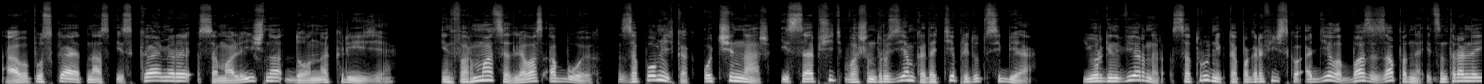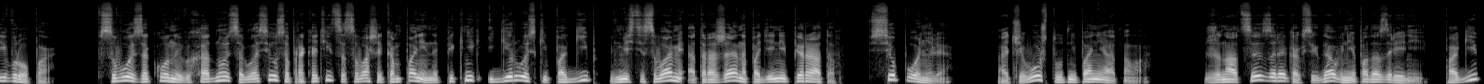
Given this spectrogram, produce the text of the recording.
А выпускает нас из камеры самолично Донна Кризи. Информация для вас обоих. Запомнить как «Отче наш» и сообщить вашим друзьям, когда те придут в себя. Юрген Вернер – сотрудник топографического отдела базы Западная и Центральная Европа. В свой законный выходной согласился прокатиться с вашей компанией на пикник и геройски погиб вместе с вами, отражая нападение пиратов. Все поняли. А чего ж тут непонятного? Жена Цезаря, как всегда, вне подозрений. Погиб?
